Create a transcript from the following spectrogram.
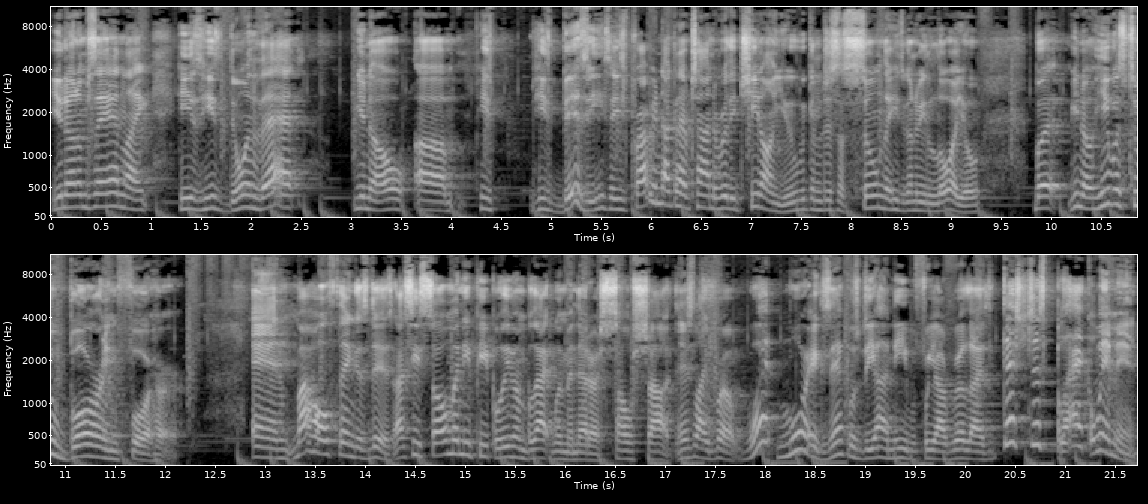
You know what I'm saying? Like he's he's doing that. You know, um, he's he's busy, so he's probably not gonna have time to really cheat on you. We can just assume that he's gonna be loyal. But you know, he was too boring for her. And my whole thing is this: I see so many people, even black women, that are so shocked. And it's like, bro, what more examples do y'all need before y'all realize that that's just black women?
